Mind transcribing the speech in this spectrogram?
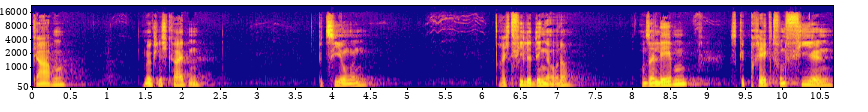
Gaben, Möglichkeiten, Beziehungen. Recht viele Dinge, oder? Unser Leben ist geprägt von vielen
